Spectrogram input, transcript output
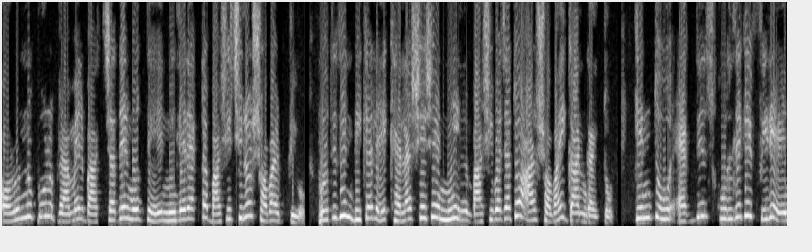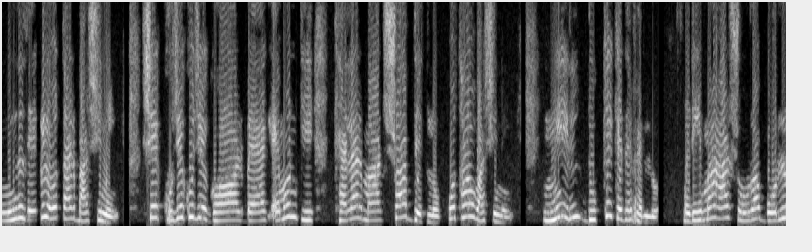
অরণ্যপুর গ্রামের বাচ্চাদের মধ্যে নীলের একটা বাঁশি ছিল সবার প্রিয়। প্রতিদিন বিকেলে খেলা শেষে নীল বাঁশি বাজাতো আর সবাই গান গাইতো। কিন্তু একদিন স্কুল থেকে ফিরে নীল দেখল তার বাঁশি নেই। সে খুঁজে খুঁজে ঘর, ব্যাগ, এমনকি খেলার মাঠ সব দেখল, কোথাও বাঁশি নেই। নীল দুঃখে কেঁদে ফেলল। রিমা আর সৌরভ বলল,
